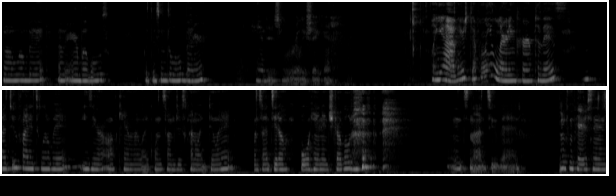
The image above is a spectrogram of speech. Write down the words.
So a little bit of air bubbles but this one's a little better. Hand is really shaking. So yeah, there's definitely a learning curve to this. I do find it's a little bit easier off camera, like once I'm just kind of like doing it. Once I did a full hand and struggled, it's not too bad. In comparison,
